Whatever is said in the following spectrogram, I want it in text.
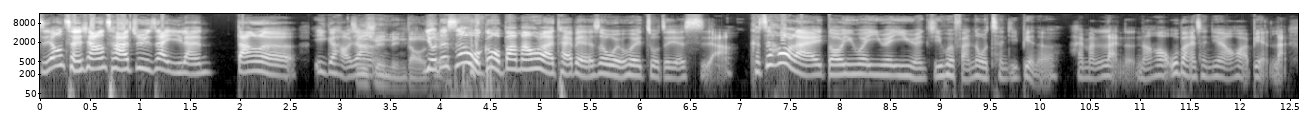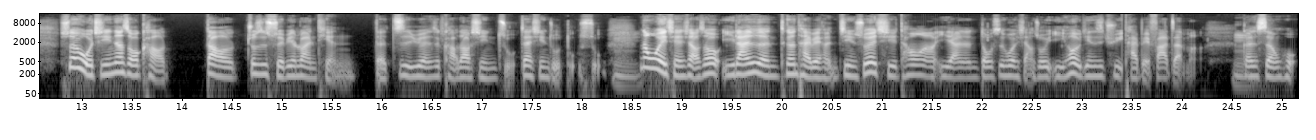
使用城乡差距在宜兰当了一个好像有的时候，我跟我爸妈后来台北的时候，我也会做这些事啊。可是后来都因为音乐因缘机会，反正我成绩变得还蛮烂的。然后我本来成绩好，后来变烂，所以我其实那时候考到就是随便乱填。的志愿是考到新竹，在新竹读书。嗯，那我以前小时候，宜兰人跟台北很近，所以其实通常宜兰人都是会想说，以后一定是去台北发展嘛，跟生活。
